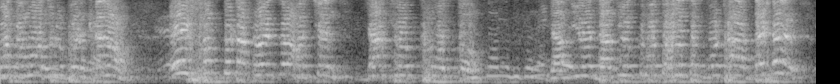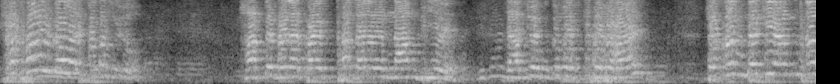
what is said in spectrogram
মতামতের উপর কেন? এই শব্দটা প্রয়োগ করা হচ্ছে জাতীয় ঐক্যমত্য জাতীয় জাতীয় ঐক্যমত্য হলো তো গোটা দেশের সকল দলের কথা ছিল। হাতে বেলা কয়েকটা দলের নাম দিয়ে জাতীয় ঐক্যমত কীভাবে হয়? যখন দেখি আমরা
